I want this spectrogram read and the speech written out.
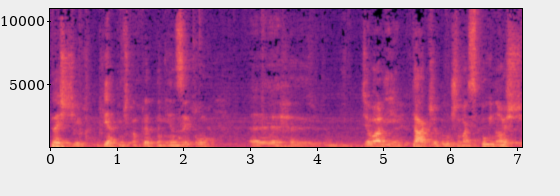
treści w jakimś konkretnym języku. Y, Działali tak, żeby utrzymać spójność,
